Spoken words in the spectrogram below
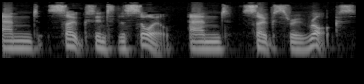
and soaks into the soil and soaks through rocks.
